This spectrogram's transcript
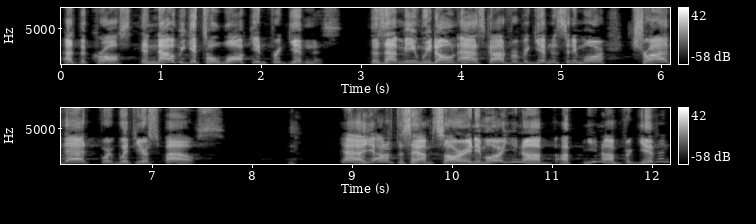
at the cross. And now we get to walk in forgiveness. Does that mean we don't ask God for forgiveness anymore? Try that for, with your spouse. Yeah, you don't have to say I'm sorry anymore. You know, I'm, I, you know I'm forgiven.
